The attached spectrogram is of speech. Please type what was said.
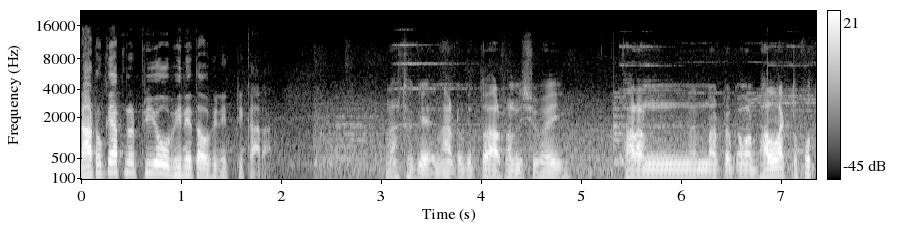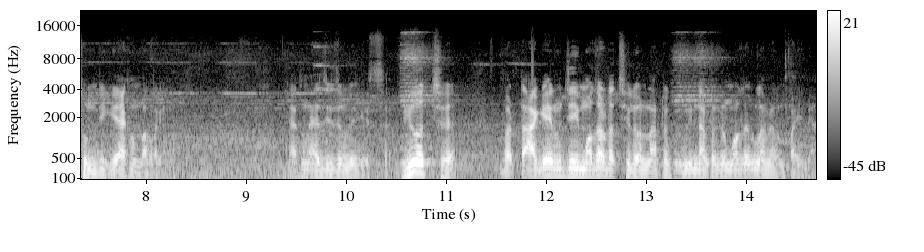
নাটকে আপনার প্রিয় অভিনেতা অভিনেত্রী কারা? নাটকে নাটকে তো আরফান নিশু ভাই। ফারানের নাটক আমার ভালো লাগতো প্রথম দিকে এখন ভালো লাগে না। এখন অ্যাজ ইউজুয়াল হয়ে গেছে। ভিউ হচ্ছে বাট আগের যেই মজাটা ছিল নাটকের ওই নাটকের মজাগুলো আমি এখন পাই না।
